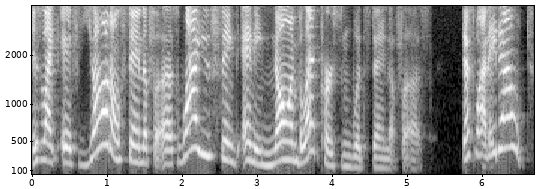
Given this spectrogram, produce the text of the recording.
It's like if y'all don't stand up for us, why you think any non-black person would stand up for us? That's why they don't.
